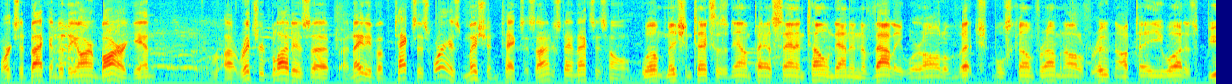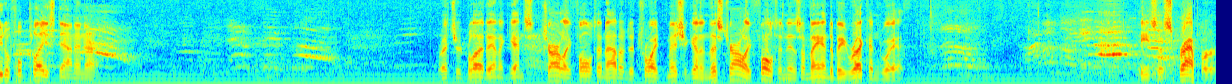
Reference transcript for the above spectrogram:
Works it back into the arm bar again. Uh, Richard Blood is a, a, native of Texas. Where is Mission, Texas? I understand that's his home. Well, Mission, Texas is down past San Antonio, down in the valley where all the vegetables come from and all the fruit. And I'll tell you what, it's a beautiful place down in there. Richard Blood in against Charlie Fulton out of Detroit, Michigan. And this Charlie Fulton is a man to be reckoned with. He's a scrapper,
